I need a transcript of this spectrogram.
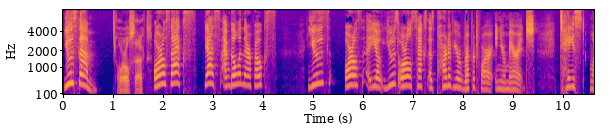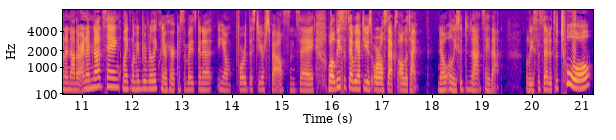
Use them. Oral sex. oral sex. Yes i'm going there folks. Use oral you know use oral sex as part of your repertoire in your marriage. Taste one another. And i'm not saying like let me be really clear here because somebody's gonna you know forward this to your spouse and say well Alisa said we have to use oral sex all the time. No Alisa did not say that. Alisa said it's a tool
